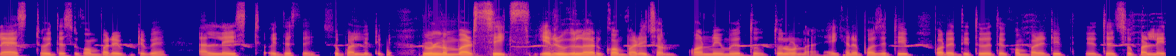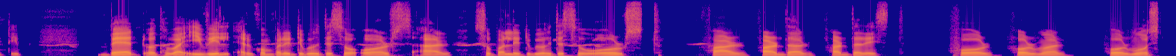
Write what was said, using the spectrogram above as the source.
লেস্ট হইতেছে কম্পারেটিভে আর লিস্ট হইতেছে সুপারলেটিভে rule number six irregular comparison অনিয়মিত তুলনা। এখানে পজিটিভ পরে দ্বিতীয়তে কম্পারেটিভ তৃতীয়তে সুপারলেটিভ ব্যাড অথবা ইভিল এর কম্পারেটিভ হইতেছে ওয়ার্স আর সুপারলেটিভে হইতেছে worst far farther farthest fore former foremost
